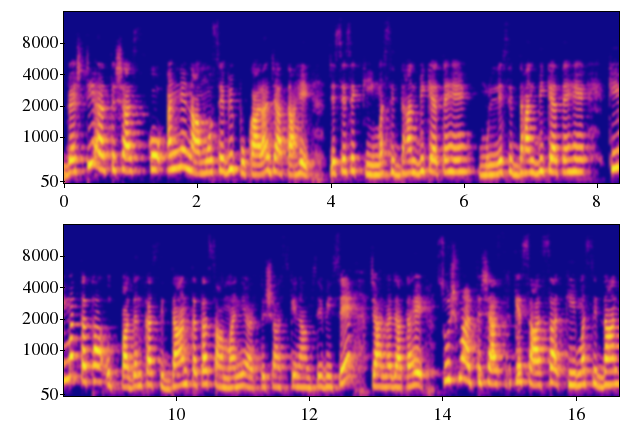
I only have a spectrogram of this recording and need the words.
व्यष्टि अर्थशास्त्र को अन्य नामों से भी पुकारा जाता है, जैसे इसे कीमत सिद्धांत भी कहते हैं, मूल्य सिद्धांत भी कहते हैं। कीमत तथा उत्पादन का सिद्धांत तथा सामान्य अर्थशास्त्र के नाम से भी इसे जाना जाता है। सूक्ष्म अर्थशास्त्र के साथ साथ कीमत सिद्धांत,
